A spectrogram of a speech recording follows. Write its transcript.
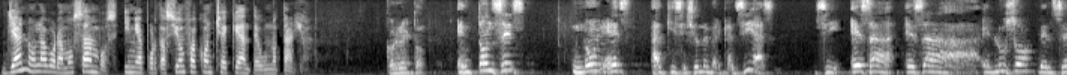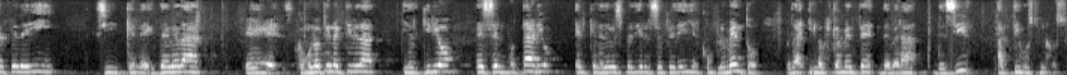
Ya no laboramos ambos y mi aportación fue con cheque ante un notario. Correcto. Entonces, no es adquisición de mercancías. Sí, esa, esa, el uso del CFDI, sí, que le debe dar, eh, como no tiene actividad y adquirió, es el notario el que le debe expedir el CFDI y el complemento, ¿verdad? Y lógicamente deberá decir activos fijos.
